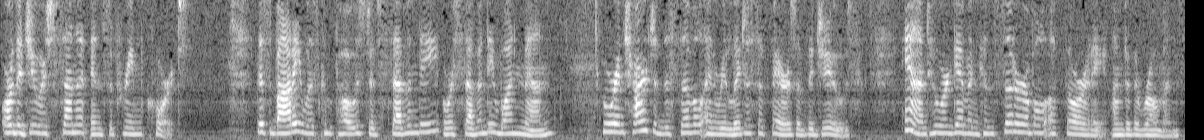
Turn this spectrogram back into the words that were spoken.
or the Jewish Senate and Supreme Court. This body was composed of 70 or 71 men who were in charge of the civil and religious affairs of the Jews and who were given considerable authority under the Romans.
